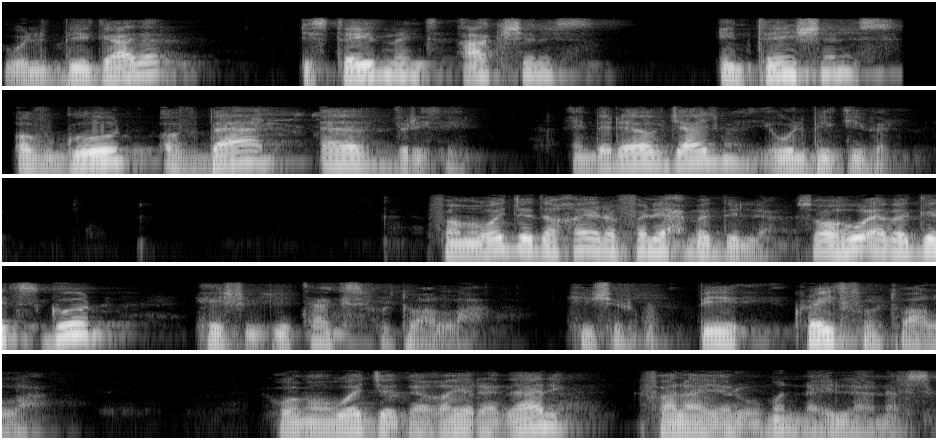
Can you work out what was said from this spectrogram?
will be gathered. Statement, actions, intentions of good, of bad, everything. In the day of judgment, it will be given. فَمَنْ وَجَدَ خَيْرًا فَلْيَحْمَدِ اللَّهِ So whoever gets good, he should be thankful to Allah. He should be grateful to Allah. وَمَنْ وَجَدَ غَيْرَ ذَلِكَ فَلَا يَلُومَنَّ إِلَّا نَفْسَهُ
